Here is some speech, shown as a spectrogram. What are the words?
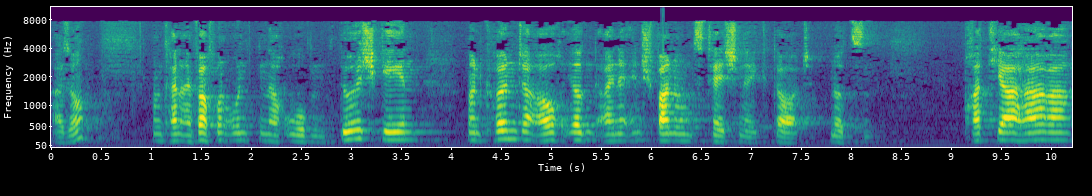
Also, man kann einfach von unten nach oben durchgehen. Man könnte auch irgendeine Entspannungstechnik dort nutzen. Pratyahara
